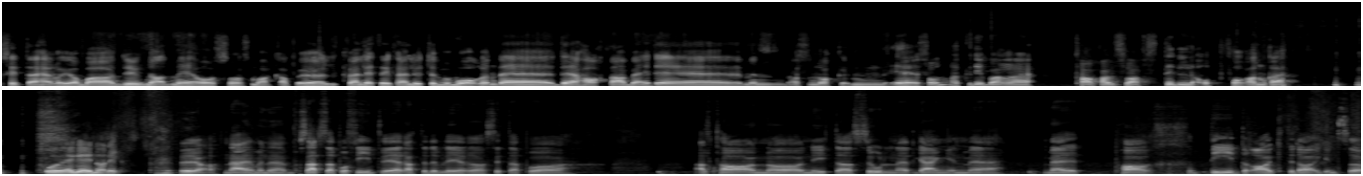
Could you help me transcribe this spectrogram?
sitte her og jobbe dugnad med å smake på øl kveld etter kveld utover våren, det, det er hardt arbeid. Det, men altså, noen er sånn at de bare tar ansvar, stiller opp for andre. Og jeg er en av de. Ja. Nei, men jeg satser på fint vær, at det blir å sitte på altanen og nyte solnedgangen med, med et par bidrag til dagen, så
